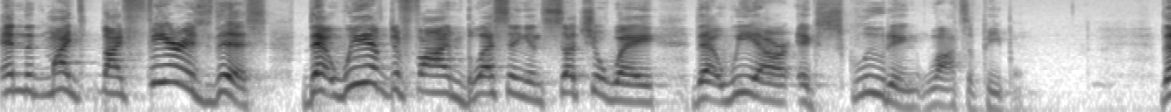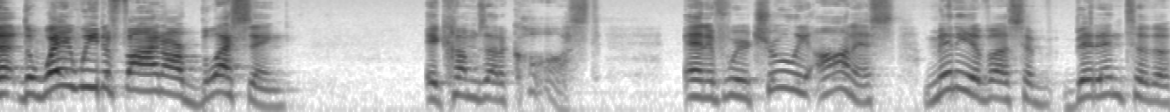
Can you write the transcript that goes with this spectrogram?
And the, my, my fear is this that we have defined blessing in such a way that we are excluding lots of people. That the way we define our blessing, it comes at a cost. And if we're truly honest, many of us have bit into the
